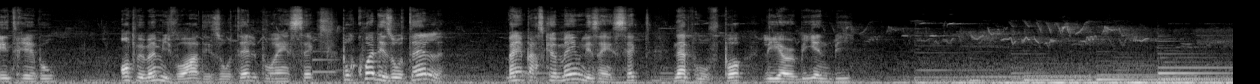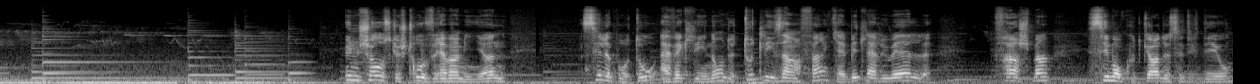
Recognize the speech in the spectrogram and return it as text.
est très beau. On peut même y voir des hôtels pour insectes. Pourquoi des hôtels? Ben parce que même les insectes n'approuvent pas les Airbnb. Une chose que je trouve vraiment mignonne, c'est le poteau avec les noms de tous les enfants qui habitent la ruelle. Franchement, c'est mon coup de cœur de cette vidéo.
